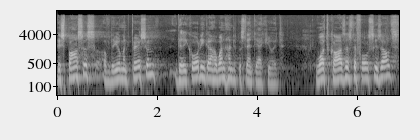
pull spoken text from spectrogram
responses of the human person, the recording are 100% accurate. What causes the false results?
